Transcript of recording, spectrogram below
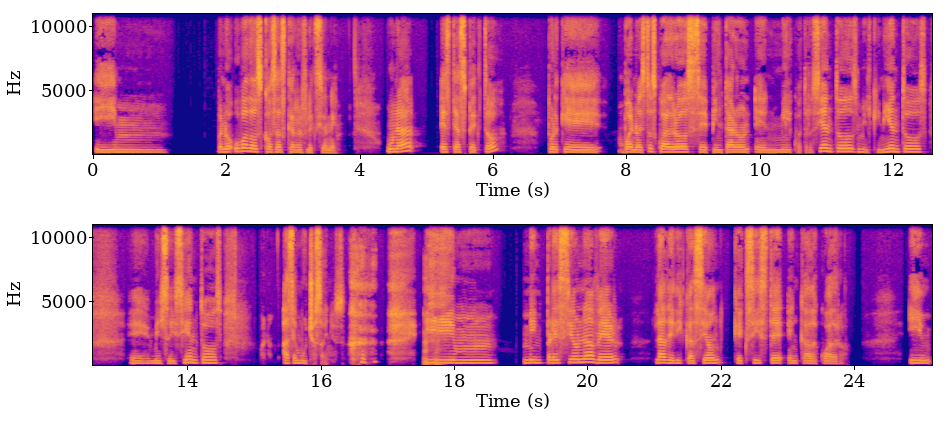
Y mm, bueno, hubo dos cosas que reflexioné. Una, este aspecto, porque, bueno, estos cuadros se pintaron en 1400, 1500, 1600, bueno, hace muchos años. y mm, me impresiona ver la dedicación que existe en cada cuadro. Y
